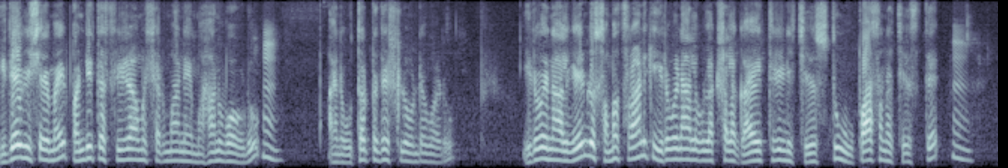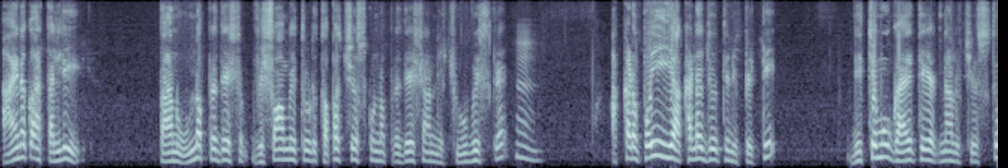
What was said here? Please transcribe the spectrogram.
ఇదే విషయమై పండిత శ్రీరామ శర్మ అనే మహానుభావుడు ఆయన ఉత్తరప్రదేశ్లో ఉండేవాడు. ఇరవై నాలుగేళ్ళు సంవత్సరానికి ఇరవై నాలుగు లక్షల గాయత్రిని చేస్తూ ఉపాసన చేస్తే ఆయనకు ఆ తల్లి తాను ఉన్న ప్రదేశం విశ్వామిత్రుడు తపస్సు చేసుకున్న ప్రదేశాన్ని చూపిస్తే అక్కడ పోయి ఈ అఖండ జ్యోతిని పెట్టి నిత్యము గాయత్రి యజ్ఞాలు చేస్తూ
